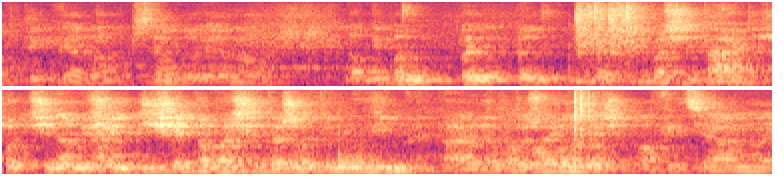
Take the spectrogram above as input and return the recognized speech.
od tych wiadom, pseudowiadomości. No wie pan, pan, pan, pan, właśnie tak, odcinamy się i dzisiaj to właśnie też o tym mówimy, tak? Ale To też po- być oficjalne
